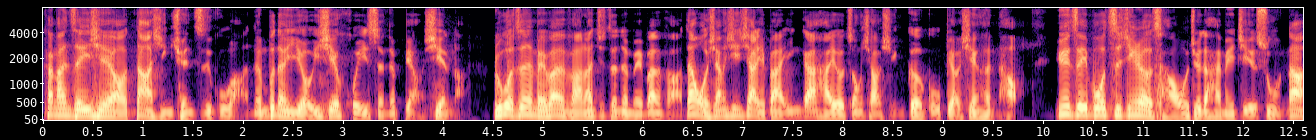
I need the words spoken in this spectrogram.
看看这一些哦，大型全指股啊，能不能有一些回神的表现啦？如果真的没办法，那就真的没办法。但我相信下礼拜应该还有中小型个股表现很好，因为这一波资金热潮，我觉得还没结束，那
